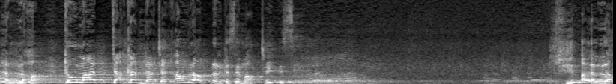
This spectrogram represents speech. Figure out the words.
আল্লাহ, কেউ মাপ চাকান না চাক, আমরা আপনার কাছে মাপ চাইতেছি হায় আল্লাহ,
